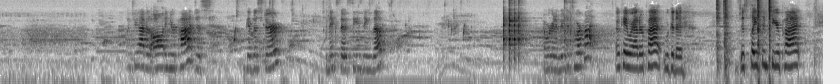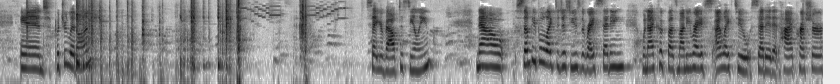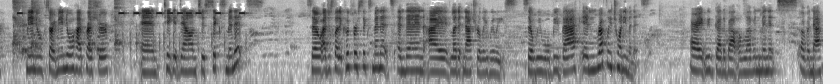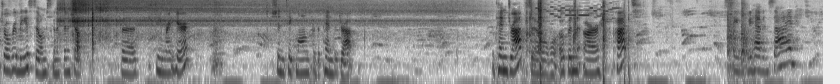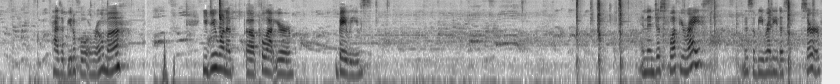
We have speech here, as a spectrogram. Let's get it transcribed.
Once you have it all in your pot, just give it a stir to mix those seasonings up. And we're gonna move it to our pot. Okay, we're at our pot. We're gonna just place into your pot and put your lid on. Set your valve to sealing. Now, some people like to just use the rice setting. When I cook basmati rice, I like to set it at high pressure, manual, sorry, manual high pressure, and take it down to six minutes. So I just let it cook for six minutes and then I let it naturally release. So we will be back in roughly 20 minutes. All right, we've got about 11 minutes of a natural release. So I'm just gonna finish up the steam right here. Shouldn't take long for the pen to drop. The pen dropped, so we'll open our pot. See what we have inside. Has a beautiful aroma. You do want to uh, pull out your bay leaves. And then just fluff your rice. This will be ready to serve.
